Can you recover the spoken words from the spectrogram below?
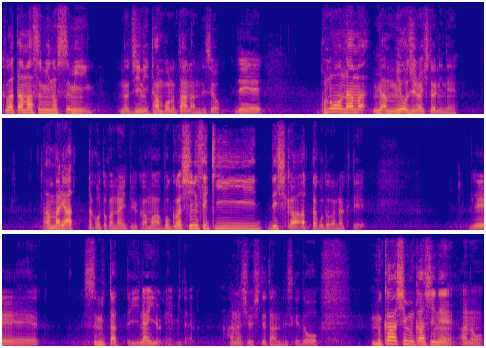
桑田真澄の隅の字に田んぼの田なんですよ。で、この名前、ま名字の人にね、あんまり会ったことがないというか、まあ僕は親戚でしか会ったことがなくて、で、住田っていないよね、みたいな話をしてたんですけど、昔々ね、あの、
